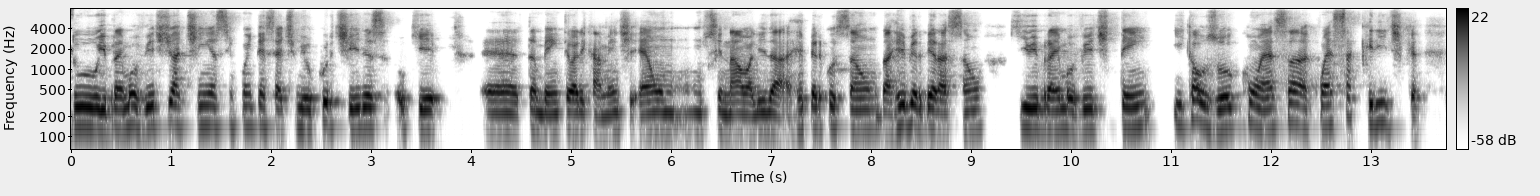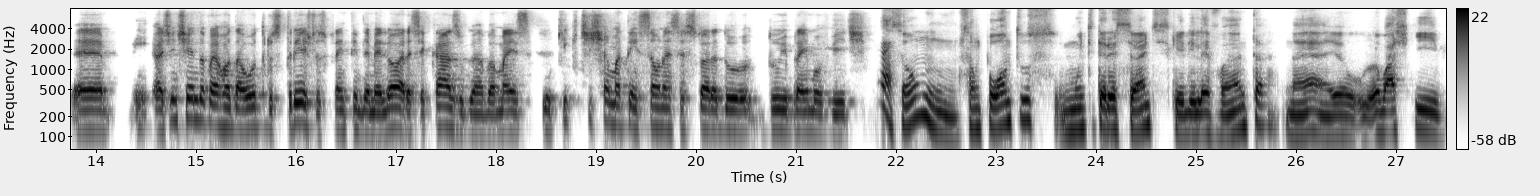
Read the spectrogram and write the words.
do Ibrahimovic já tinha 57 mil curtidas, o que é, também, teoricamente, é um, um sinal ali da repercussão, da reverberação que o Ibrahimovic tem e causou com essa, com essa crítica. É, a gente ainda vai rodar outros trechos para entender melhor esse caso, Gamba, mas o que, que te chama atenção nessa história do, do Ibrahimovic? É, são, são pontos muito interessantes que ele levanta, né? Eu, eu acho que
